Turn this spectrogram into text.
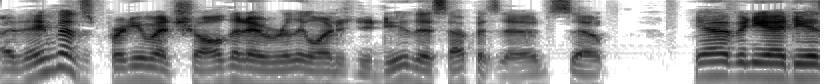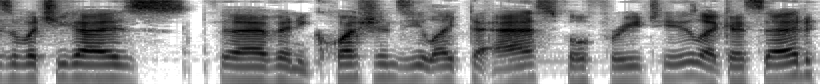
I think that's pretty much all that I really wanted to do this episode, so... If you have any ideas of what you guys, if you have any questions you'd like to ask, feel free to. Like I said,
